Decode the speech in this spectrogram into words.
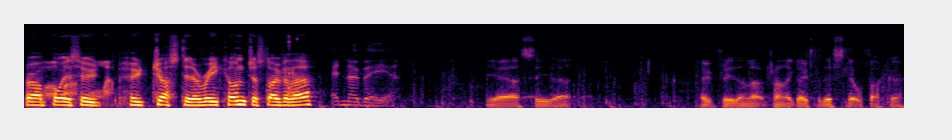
There are boys who who just did a recon just over there. Heading over here. Yeah, I see that. Hopefully they're not trying to go for this little fucker.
